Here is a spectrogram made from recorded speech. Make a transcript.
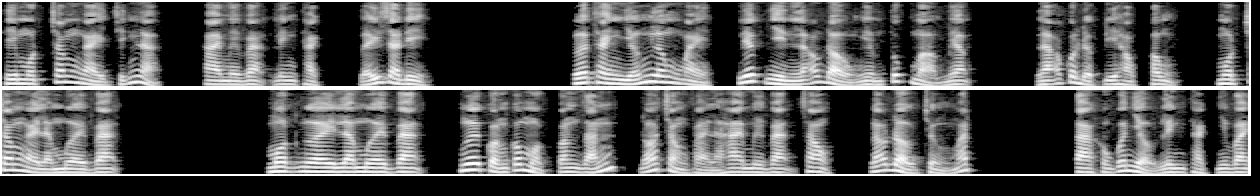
thì một trăm ngày chính là hai mươi vạn linh thạch, lấy ra đi. Hứa thành nhướng lông mày, liếc nhìn lão đầu nghiêm túc mở miệng. Lão có được đi học không? Một trăm ngày là mười vạn. Một người là mười vạn, ngươi còn có một con rắn, đó chẳng phải là hai mươi vạn sau. Lão đầu trừng mắt. Ta không có nhiều linh thạch như vậy.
